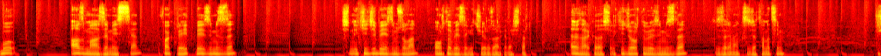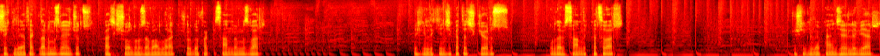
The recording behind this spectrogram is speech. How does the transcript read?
bu az malzeme isteyen ufak raid base'imizde. Şimdi ikinci base'imiz olan orta base'e geçiyoruz arkadaşlar. Evet arkadaşlar ikinci orta base'imizde sizlere hemen kısaca tanıtayım. Şu şekilde yataklarımız mevcut. Kaç kişi olduğunuza bağlı olarak. Şurada ufak bir sandığımız var. Bu şekilde ikinci kata çıkıyoruz. Burada bir sandık katı var. Şu şekilde pencereli bir yer.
